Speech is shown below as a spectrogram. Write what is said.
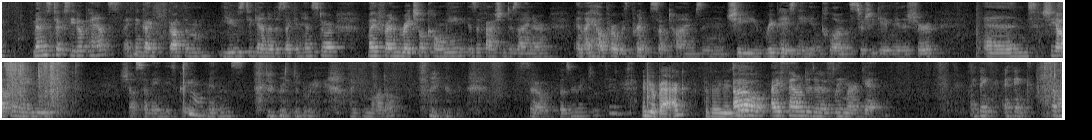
men's tuxedo pants. I think I got them used again at a secondhand store. My friend Rachel Comey is a fashion designer, and I help her with prints sometimes, and she repays me in clothes. So she gave me this shirt, and she also made these. She also made these great Aww. mittens. I can model. so those are Rachel's too. And your bag, the very nice bag. Oh, I found it at a flea market. I think I think some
